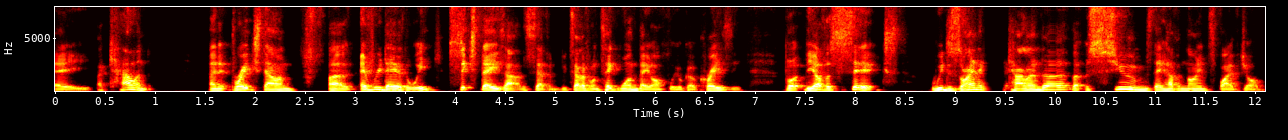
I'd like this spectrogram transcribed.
a, a calendar and it breaks down uh, every day of the week, six days out of the seven. We tell everyone take one day off or you'll go crazy. But the other six, we design a calendar that assumes they have a nine to five job.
